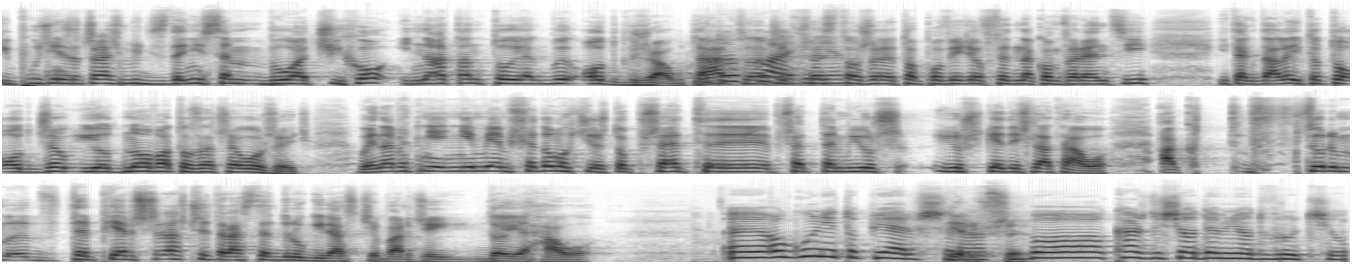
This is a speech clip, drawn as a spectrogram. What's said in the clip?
i później zaczęłaś być z Denisem, była cicho i Natan to jakby odgrzał, tak? To znaczy przez to, że to powiedział wtedy na konferencji i tak dalej, to to odgrzał i od nowa to zaczęło żyć. Bo ja nawet nie, nie miałem świadomości, że to przed, y, przedtem już, już kiedyś latało. A w którym, te pierwszy raz czy teraz ten drugi raz cię bardziej dojechało? E, ogólnie to pierwszy, Pierwszy. raz, bo każdy się ode mnie odwrócił.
